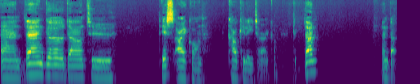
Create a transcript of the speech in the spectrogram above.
and then go down to this icon calculator icon. Click done and done.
